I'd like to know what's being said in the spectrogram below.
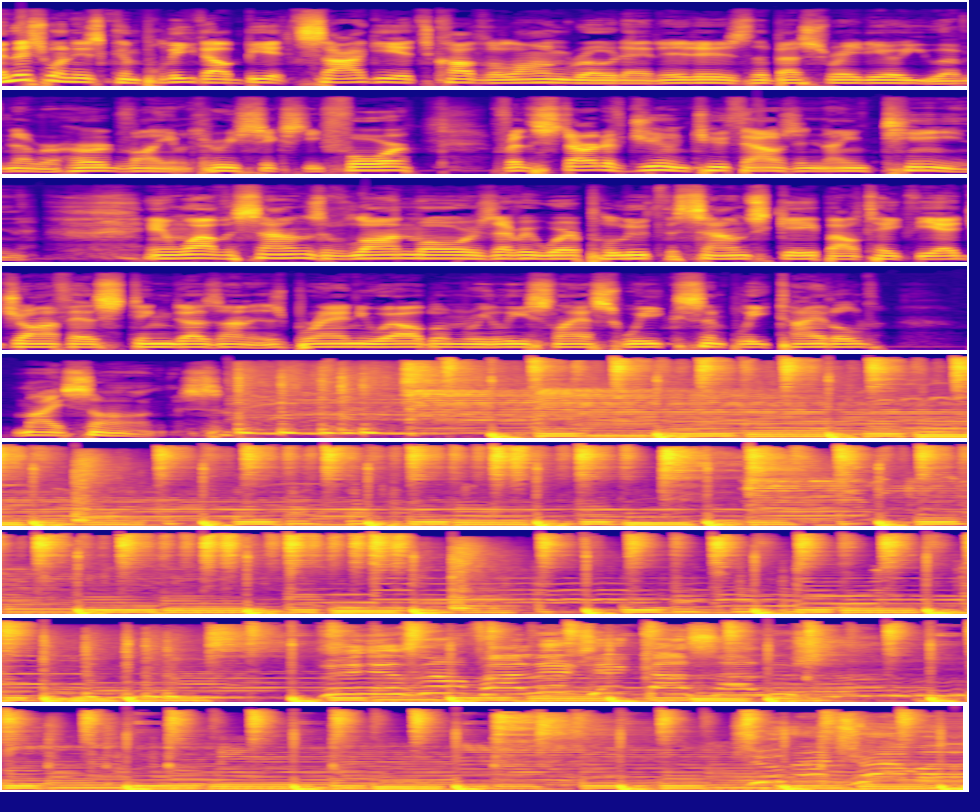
And this one is complete, albeit soggy. It's called The Long Road, and it is the best radio you have never heard, volume 364, for the start of June 2019. And while the sounds of lawnmowers everywhere pollute the soundscape, I'll take the edge off as Sting does on his brand new album released last week, simply titled My Songs.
